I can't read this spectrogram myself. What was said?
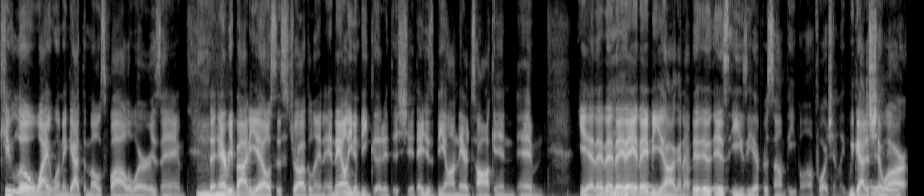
cute little white women got the most followers, and the, Mhm. everybody else is struggling, and they don't even be good at this shit. They just be on there talking, and yeah, they they they, they, they be hogging up. It, it- it's easier for some people, unfortunately. We got to show Mhm. our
